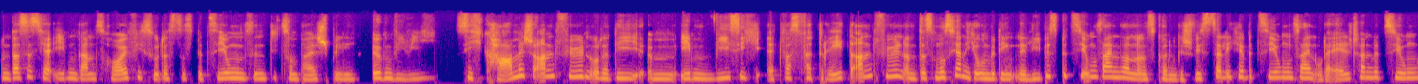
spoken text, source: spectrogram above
Und das ist ja eben ganz häufig so, dass das Beziehungen sind, die zum Beispiel irgendwie wie sich karmisch anfühlen oder die ähm, eben wie sich etwas verdreht anfühlen. Und das muss ja nicht unbedingt eine Liebesbeziehung sein, sondern es können geschwisterliche Beziehungen sein oder Elternbeziehungen.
